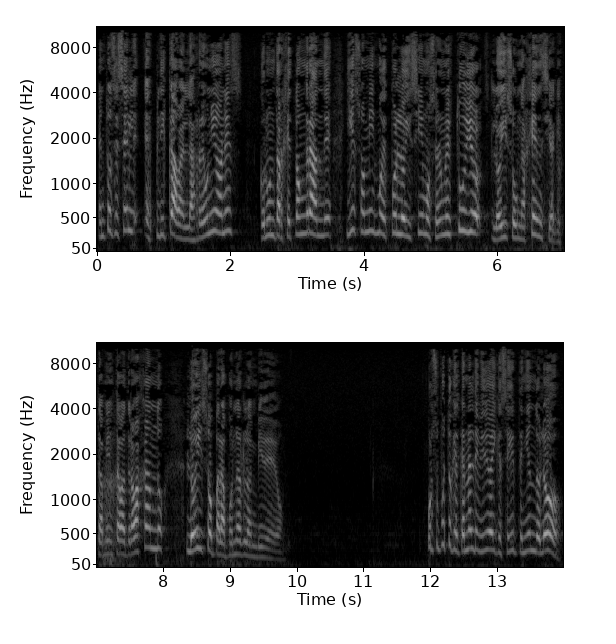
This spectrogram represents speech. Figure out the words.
Entonces él explicaba en las reuniones con un tarjetón grande y eso mismo después lo hicimos en un estudio, lo hizo una agencia que también estaba trabajando, lo hizo para ponerlo en video. Por supuesto que el canal de video hay que seguir teniéndolo,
